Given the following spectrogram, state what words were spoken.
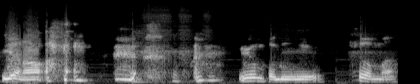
io no. io un po' di... Insomma,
